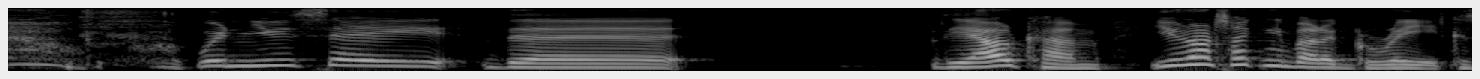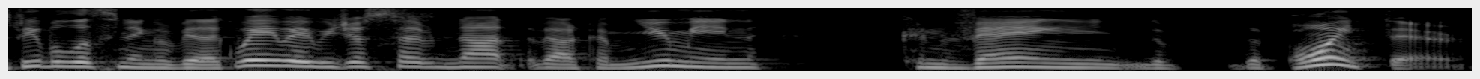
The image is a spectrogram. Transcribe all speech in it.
when you say the the outcome, you're not talking about a grade because people listening would be like, wait, wait, we just said not the outcome. You mean conveying the, the point there.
